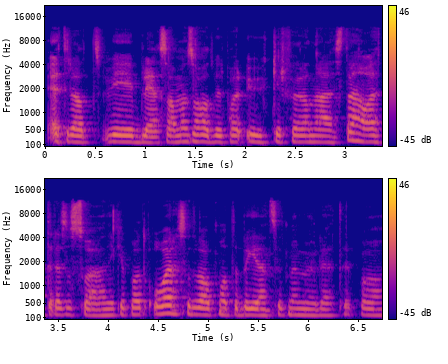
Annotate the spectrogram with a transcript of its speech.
Etter at vi ble sammen, så hadde vi et par uker før han reiste, og etter det så så jeg han ikke på et år, så det var på en måte begrenset med muligheter på å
